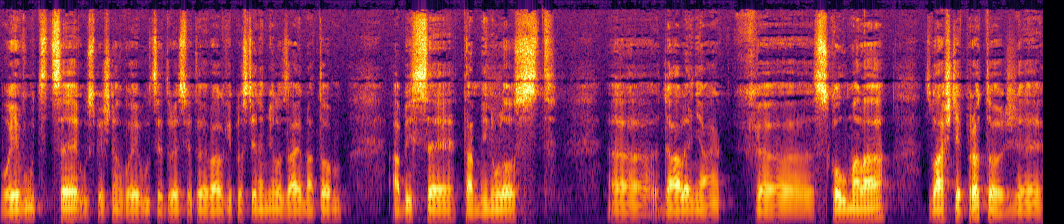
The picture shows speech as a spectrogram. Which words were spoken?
vojevůdce, úspěšného vojevůdce druhé světové války prostě nemělo zájem na tom, aby se ta minulost eh, dále nějak eh, zkoumala, zvláště proto, že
